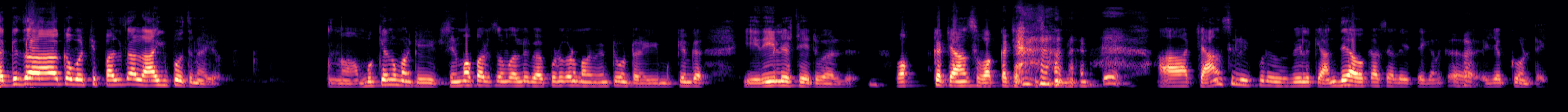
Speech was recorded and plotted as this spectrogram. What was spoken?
దగ్గరదాకా వచ్చి ఫలితాలు ఆగిపోతున్నాయో ముఖ్యంగా మనకి సినిమా పరిశ్రమ వాళ్ళు ఎప్పుడు కూడా మనం వింటూ ఉంటాం. ఈ ముఖ్యంగా ఈ రియల్ ఎస్టేట్ వాళ్ళు. ఒక్క ఛాన్స్ ఒక్క ఛాన్స్ అంటే ఆ ఛాన్సులు ఇప్పుడు వీళ్ళకి అందే అవకాశాలు అయితే కనుక ఎక్కువ ఉంటాయి.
